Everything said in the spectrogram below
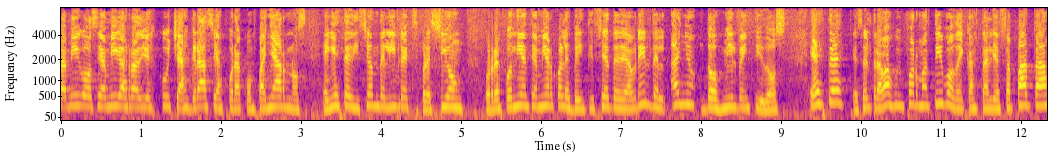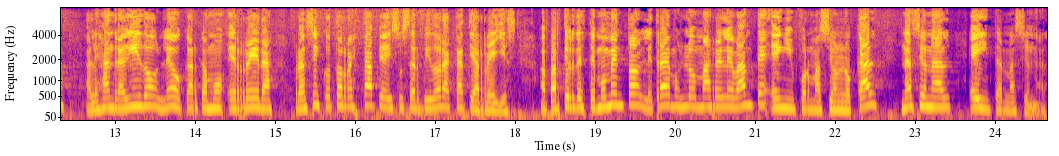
Amigos y amigas Radio Escuchas, gracias por acompañarnos en esta edición de Libre Expresión correspondiente a miércoles 27 de abril del año 2022. Este es el trabajo informativo de Castalia Zapata, Alejandra Guido, Leo Cárcamo Herrera, Francisco Torres Tapia y su servidora Katia Reyes. A partir de este momento le traemos lo más relevante en información local, nacional e internacional.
